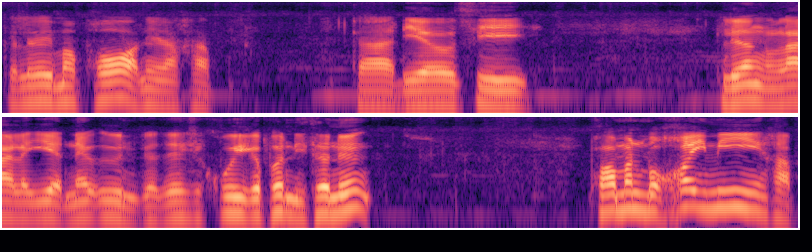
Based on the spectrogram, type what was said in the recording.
ก็เลยมาพ่อนี่แหละครับก็เดี๋ยวสิเรื่องรายละเอียดแนอื่น ก็จะคุยกับเพิ่นอีกเท่านึงพอมันบ่ค่อยมีครับ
